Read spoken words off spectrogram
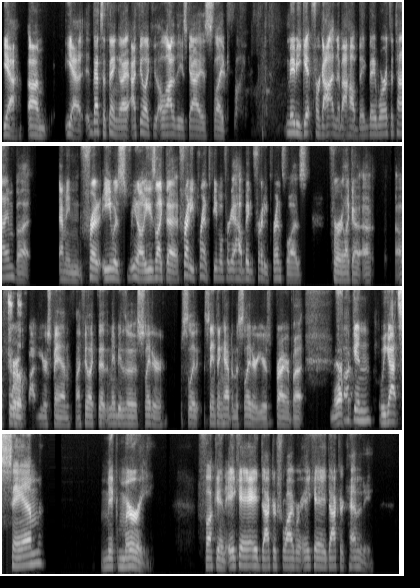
Yeah. Um yeah, that's the thing. I, I feel like a lot of these guys like maybe get forgotten about how big they were at the time, but I mean, Fred he was, you know, he's like the Freddie Prinze. People forget how big Freddie Prinze was for like a a, a four True. or five year span. I feel like that maybe the Slater Slater same thing happened to Slater years prior, but Yeah. fucking we got Sam McMurray, fucking aka Dr. Schweiber, aka Dr. Kennedy.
